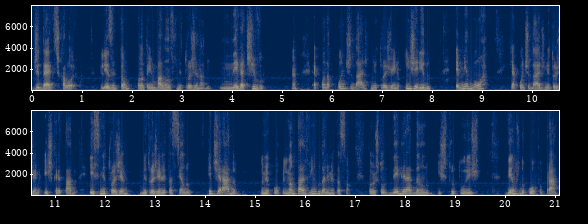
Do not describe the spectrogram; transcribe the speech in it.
de déficit calórico. Beleza? Então, quando eu tenho um balanço nitrogenado negativo, né, é quando a quantidade de nitrogênio ingerido é menor que a quantidade de nitrogênio excretado. Esse nitrogênio nitrogênio está sendo retirado do meu corpo, ele não está vindo da alimentação. Então, eu estou degradando estruturas dentro do corpo para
